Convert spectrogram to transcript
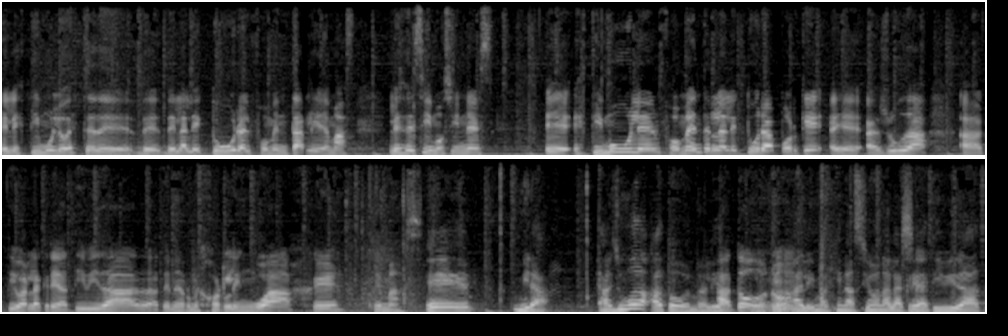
el estímulo este de, de- de la lectura, el fomentarle y demás. Les decimos, Inés, eh, estimulen, fomenten la lectura porque eh, ayuda a activar la creatividad, a tener mejor lenguaje, ¿qué más? Eh, mira, ayuda a todo en realidad. A todo, ¿no? A la imaginación, a la Sí. creatividad,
